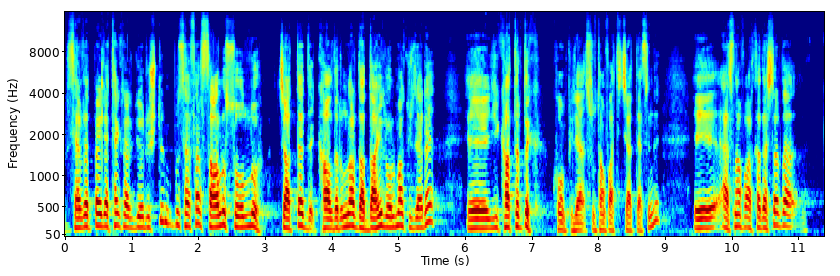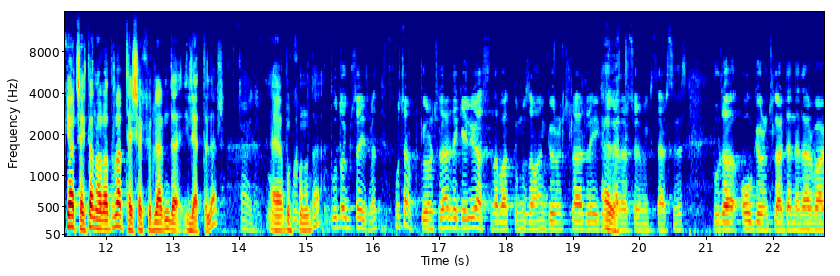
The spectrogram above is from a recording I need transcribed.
Sevret Bey ile tekrar görüştüm. Bu sefer sağlı sollu cadde de- kaldırımlar da dahil olmak üzere e, yıkattırdık komple Sultan Fatih Caddesi'ni. E, esnaf arkadaşlar da gerçekten aradılar. Teşekkürlerini de ilettiler Evet. e, bu konuda. Bu da güzel hizmet. Muhtemelen görüntüler de geliyor aslında. Baktığımız zaman görüntülerle ilgili Evet. neler söylemek istersiniz? Burada o görüntülerde neler var?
